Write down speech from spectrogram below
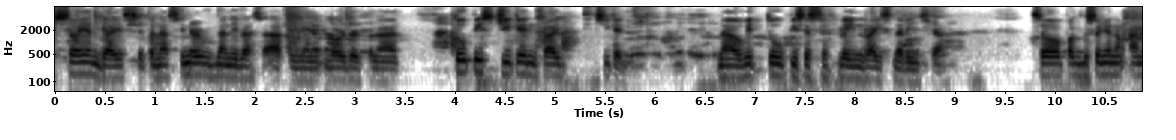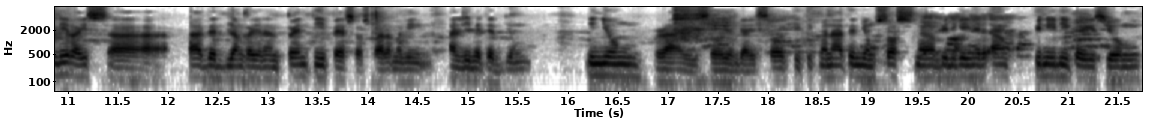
So ayan guys, ito na, sinerve na nila sa akin yung order ko na 2-piece chicken fried chicken na with 2 pieces of plain rice na rin siya. So pag gusto nyo ng only rice, ah, added lang kayo ng 20 pesos para maging unlimited yung inyong rice. So yan guys, so titikman natin yung sauce na binigay nila. Ang pinili ko is yung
